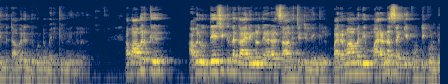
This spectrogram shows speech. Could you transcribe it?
എന്നിട്ട് അവരെന്തുകൊണ്ട് മരിക്കുന്നു എന്നുള്ളത്. അപ്പോൾ അവർക്ക് അവർ ഉദ്ദേശിക്കുന്ന കാര്യങ്ങൾ നേടാൻ സാധിച്ചിട്ടില്ലെങ്കിൽ പരമാവധി മരണസംഖ്യ കൂട്ടിക്കൊണ്ട്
